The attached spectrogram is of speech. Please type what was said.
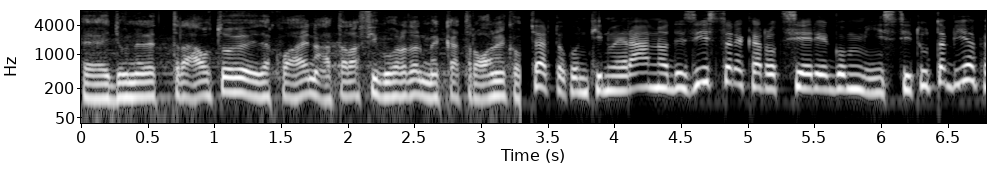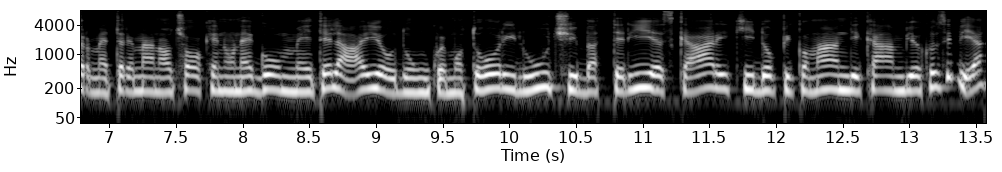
eh, di un elettrauto e da qua è nata la figura del meccatronico. Certo continueranno ad esistere carrozzieri e gommisti tuttavia per mettere mano a ciò che non è gomme e telaio dunque motori, luci, batterie, scarichi, doppi comandi, cambio e così via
